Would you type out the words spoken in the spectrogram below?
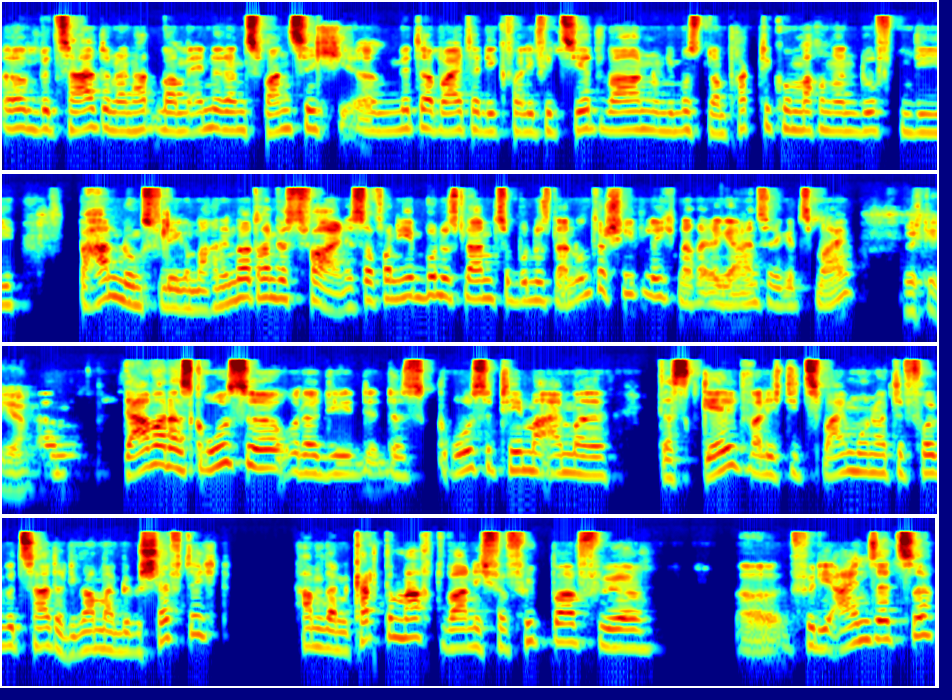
äh, bezahlt und dann hatten wir am Ende dann 20 äh, Mitarbeiter, die qualifiziert waren und die mussten dann Praktikum machen, dann durften die Behandlungspflege machen. In Nordrhein-Westfalen ist auch von jedem Bundesland zu Bundesland unterschiedlich, nach LG 1 LG 2. Richtig, ja. Ähm, da war das große oder die, das große Thema einmal das Geld, weil ich die zwei Monate voll bezahlt habe. Die waren mal beschäftigt, haben dann einen Cut gemacht, war nicht verfügbar für äh, für die Einsätze,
